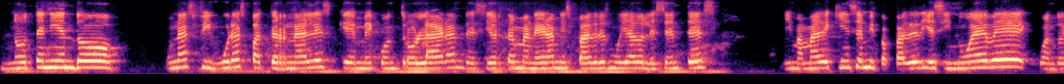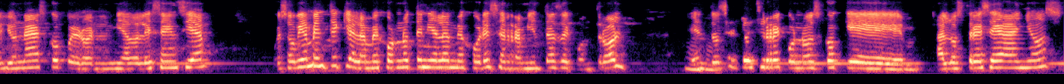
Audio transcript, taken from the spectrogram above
no teniendo unas figuras paternales que me controlaran de cierta manera, mis padres muy adolescentes, mi mamá de 15, mi papá de 19, cuando yo nazco, pero en mi adolescencia, pues obviamente que a lo mejor no tenía las mejores herramientas de control entonces yo sí reconozco que a los 13 años,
